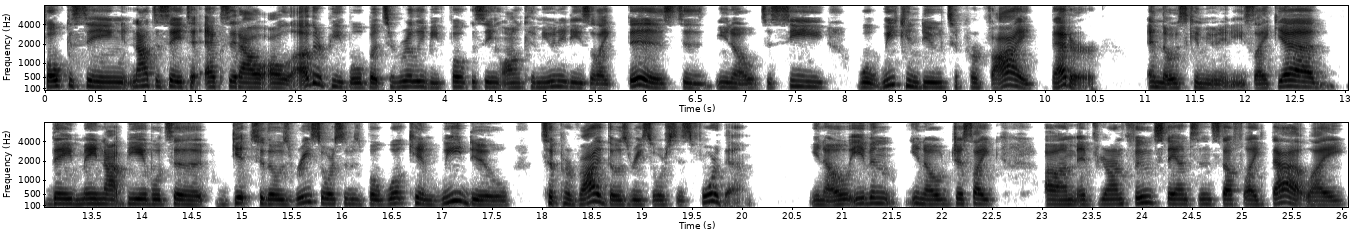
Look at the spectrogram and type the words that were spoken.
focusing not to say to exit out all other people but to really be focusing on communities like this to you know to see what we can do to provide better in those communities like yeah they may not be able to get to those resources but what can we do to provide those resources for them you know even you know just like um if you're on food stamps and stuff like that like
